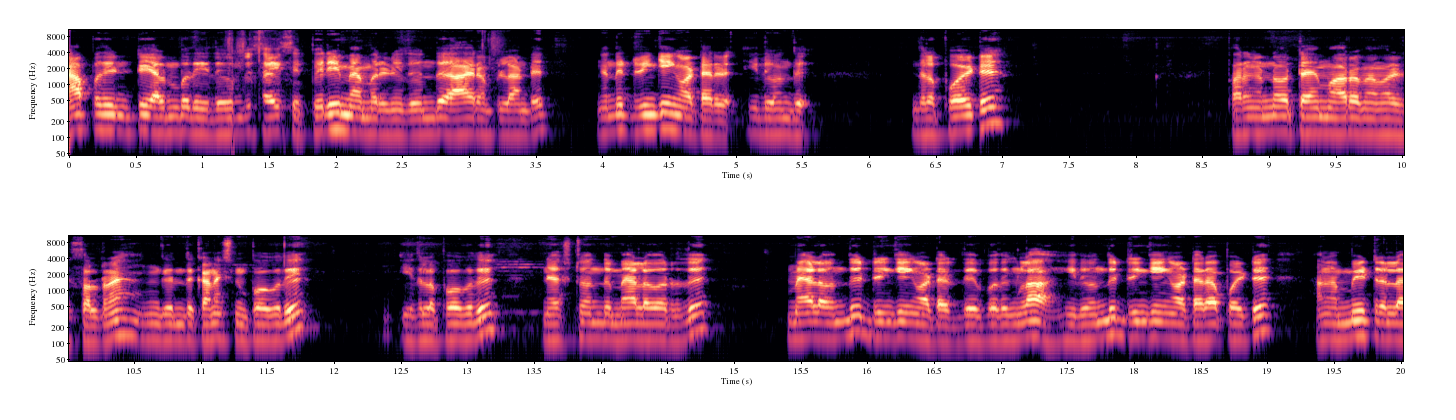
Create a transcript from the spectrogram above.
நாற்பது இன்ட்டு எண்பது. இது வந்து சைஸு பெரிய மெமரின்னு இது வந்து ஆயிரம் பிள்ளாண்டு இது வந்து ட்ரிங்கிங் வாட்டரு இது வந்து. இதில் போயிட்டு பாருங்கள் இன்னொரு டைம் ஆரோ மெமரி சொல்கிறேன் இங்கேருந்து கனெக்ஷன் போகுது. இதில் போகுது. நெக்ஸ்ட் வந்து மேலே வருது. மேலே வந்து ட்ரிங்கிங் வாட்டர் இது போதுங்களா? இது வந்து ட்ரிங்கிங் வாட்டராக போயிட்டு அங்கே மீட்டரில்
